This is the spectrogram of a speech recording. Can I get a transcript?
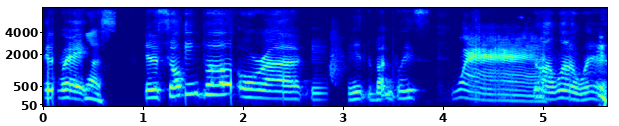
and- wait, Yes. in a sulking pose or uh, you hit the button, please? No, I want to win.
